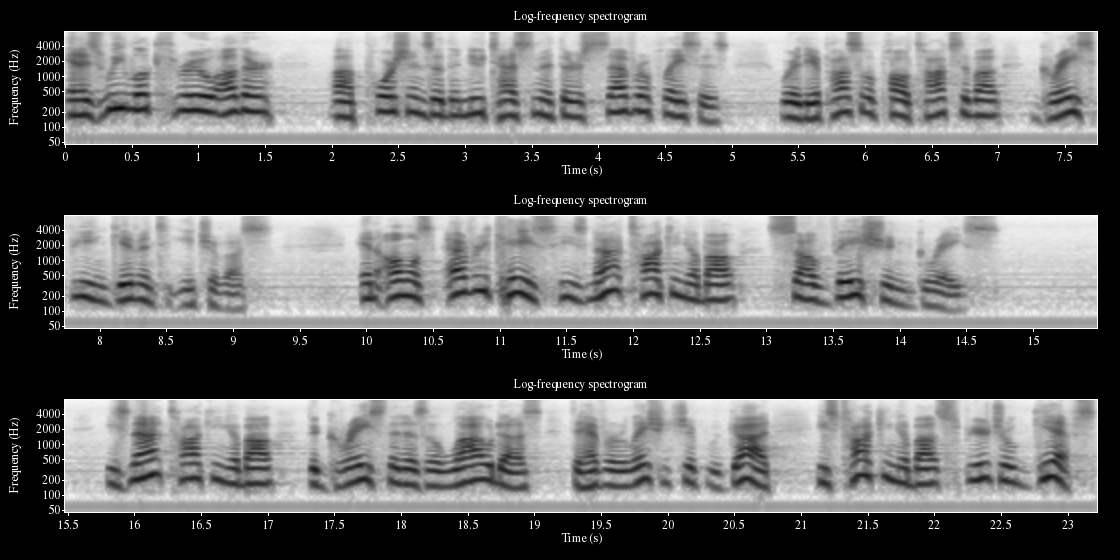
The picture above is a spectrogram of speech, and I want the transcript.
And as we look through other uh, portions of the New Testament, there are several places where the Apostle Paul talks about grace being given to each of us. In almost every case, he's not talking about salvation grace. He's not talking about the grace that has allowed us to have a relationship with God. He's talking about spiritual gifts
